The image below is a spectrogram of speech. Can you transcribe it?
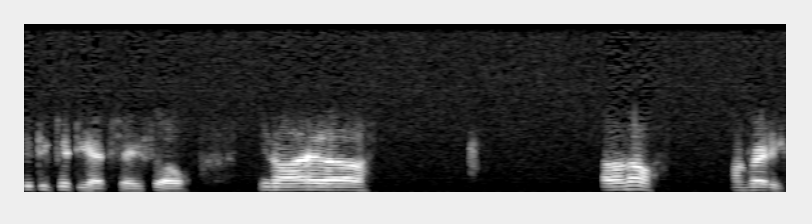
50-50, I'd say. So, you know, I, uh, I don't know. I'm ready.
